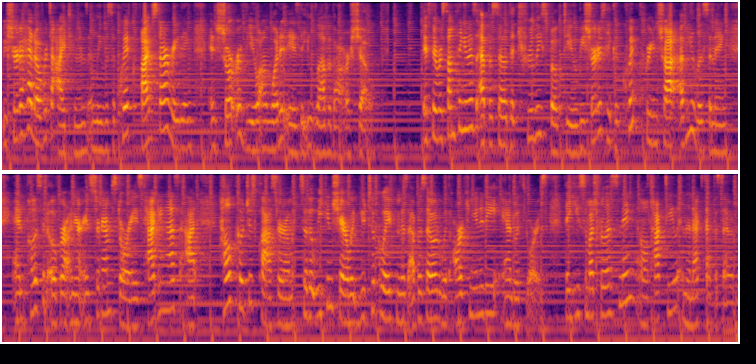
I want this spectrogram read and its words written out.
be sure to head over to iTunes and leave us a quick five star rating and short review on what it is that you love about our show. If there was something in this episode that truly spoke to you, be sure to take a quick screenshot of you listening and post it over on your Instagram stories, tagging us at Health Coaches Classroom so that we can share what you took away from this episode with our community and with yours. Thank you so much for listening, and we'll talk to you in the next episode.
